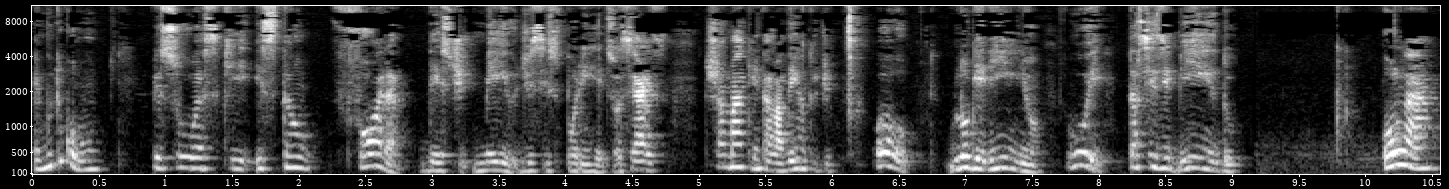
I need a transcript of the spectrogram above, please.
É muito comum pessoas que estão fora deste meio de se expor em redes sociais chamar quem tá lá dentro de ô, oh, blogueirinho, ui, tá se exibindo. Olá,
